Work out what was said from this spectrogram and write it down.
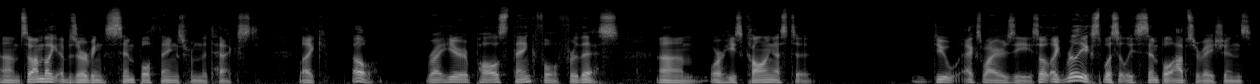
Um, so I'm like observing simple things from the text, like oh, right here, Paul's thankful for this, um, or he's calling us to do X, Y, or Z. So, like, really explicitly simple observations.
